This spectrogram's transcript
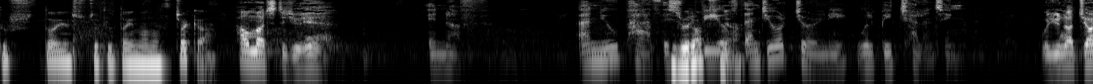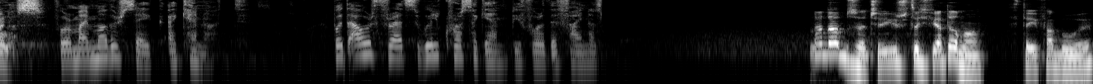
Cóż to jeszcze tutaj na nas czeka? How much did you hear? Enough. A new path is revealed and your journey will be challenging. Will you not join us? For my mother's sake, I cannot. But our threads will cross again before the final. No dobrze, czyli już coś wiadomo z tej fabuły.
